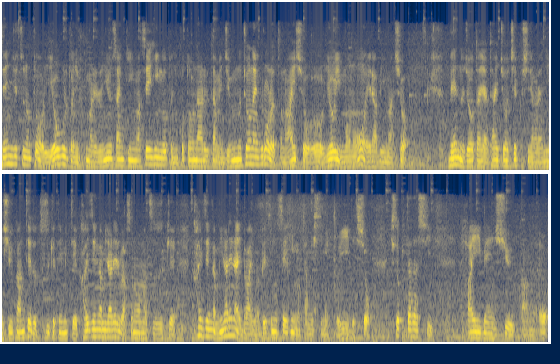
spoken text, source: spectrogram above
前述の通り、ヨーグルトに含まれる乳酸菌は製品ごとに異なるため、自分の腸内フローラとの相性を良いものを選びましょう。便の状態や体調をチェックしながら2週間程度続けてみて、改善が見られればそのまま続け、改善が見られない場合は別の製品も試してみるといいでしょう。規則正しい排便習慣を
